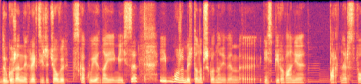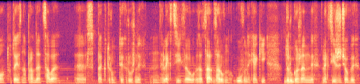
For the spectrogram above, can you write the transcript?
drugorzędnych lekcji życiowych wskakuje na jej miejsce i może być to na przykład, no nie wiem, e, inspirowanie partnerstwo. Tutaj jest naprawdę całe e, spektrum tych różnych mm, lekcji, zarówno głównych, jak i drugorzędnych lekcji życiowych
